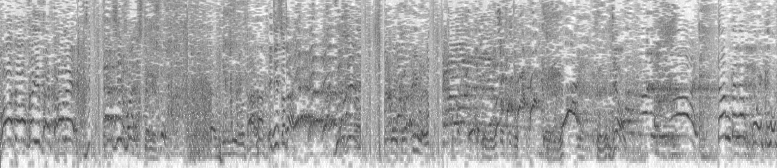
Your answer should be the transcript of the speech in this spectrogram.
вот она входит с той стороны! Держи, Валя! Стой, стой! Так, держи вот Ага, иди сюда! Держи! Ой, красивая. Где он? Там конопойка.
